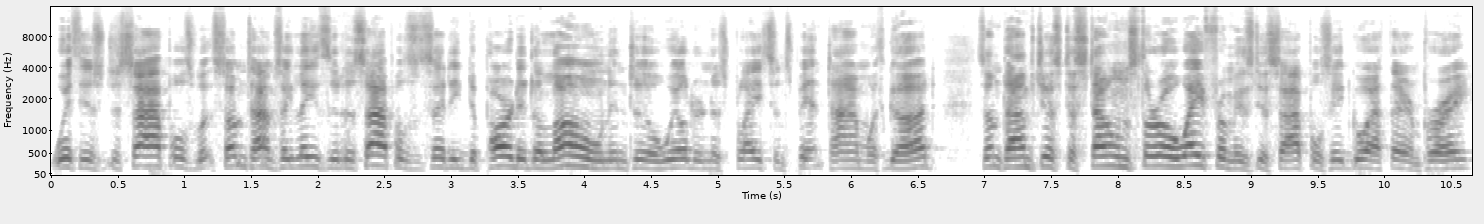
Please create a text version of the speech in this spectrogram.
with his disciples, but sometimes he leaves the disciples and said he departed alone into a wilderness place and spent time with God. Sometimes just a stone's throw away from his disciples, he'd go out there and pray.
